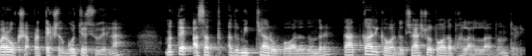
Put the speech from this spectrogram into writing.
ಪರೋಕ್ಷ ಪ್ರತ್ಯಕ್ಷ ಗೋಚರಿಸುವುದಿಲ್ಲ. ಮತ್ತು ಅಸತ್, ಅದು ಮಿಥ್ಯಾರೂಪವಾದದ್ದು ಅಂದರೆ ತಾತ್ಕಾಲಿಕವಾದದ್ದು, ಶಾಶ್ವತವಾದ ಫಲ ಅಲ್ಲ ಅದು ಅಂತೇಳಿ.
